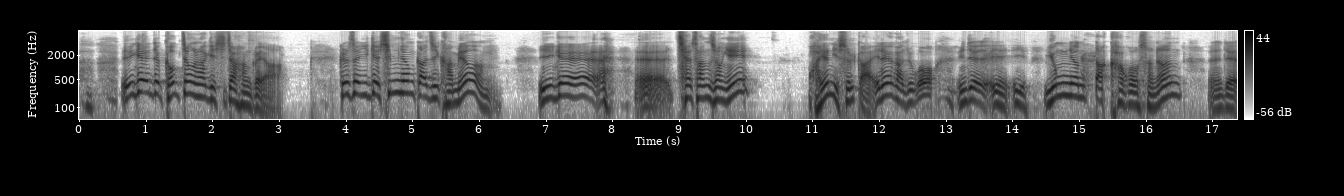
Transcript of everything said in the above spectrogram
이게 이제 걱정을 하기 시작한 거야. 그래서 이게 10년까지 가면 이게 채산성이 과연 있을까? 이래가지고, 이제, 이, 6년 딱 하고서는, 이제,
